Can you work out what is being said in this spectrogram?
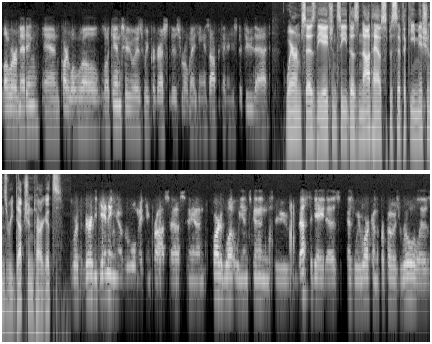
lower emitting. And part of what we'll look into as we progress through this rulemaking is opportunities to do that. Wehrum says the agency does not have specific emissions reduction targets. We're at the very beginning of the rulemaking process, and part of what we intend to investigate as, as we work on the proposed rule is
